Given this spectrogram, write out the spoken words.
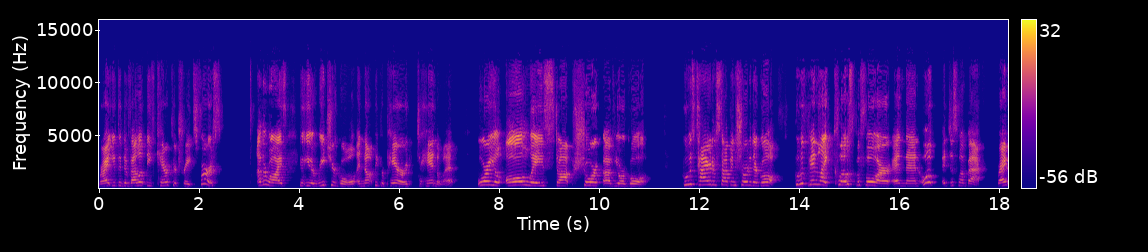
right? You have to develop these character traits first. Otherwise, you'll either reach your goal and not be prepared to handle it, or you'll always stop short of your goal. Who's tired of stopping short of their goal? Who's been like close before and then, oh, it just went back, right?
